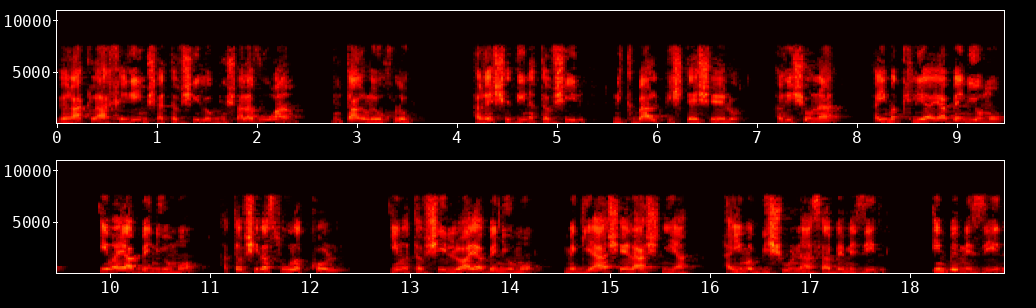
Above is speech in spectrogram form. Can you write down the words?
ורק לאחרים שהתבשיל לא בושל עבורם, מותר לאוכלו. הרי שדין התבשיל נקבע על פי שתי שאלות. הראשונה, האם הכלי היה בן יומו? אם היה בן יומו, התבשיל אסור לכל. אם התבשיל לא היה בן יומו, מגיעה השאלה השנייה, האם הבישול נעשה במזיד? אם במזיד,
